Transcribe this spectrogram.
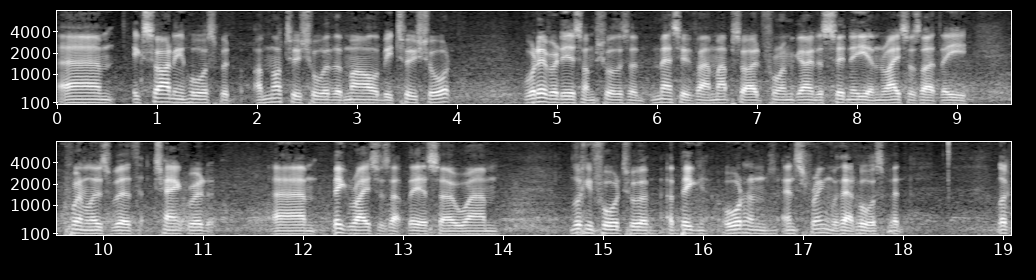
Um, exciting horse, but I'm not too sure whether the mile will be too short. Whatever it is, I'm sure there's a massive um, upside for him going to Sydney and races like the Queen Elizabeth, Tancred, um, big races up there. So um, looking forward to a, a big autumn and spring with that horse. But look,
